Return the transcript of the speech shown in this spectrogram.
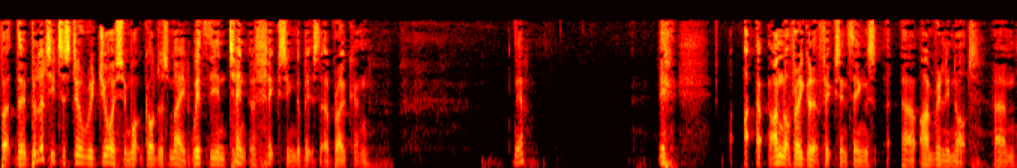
But the ability to still rejoice in what God has made with the intent of fixing the bits that are broken. Yeah? I, am not very good at fixing things. Uh, I'm really not. Um,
